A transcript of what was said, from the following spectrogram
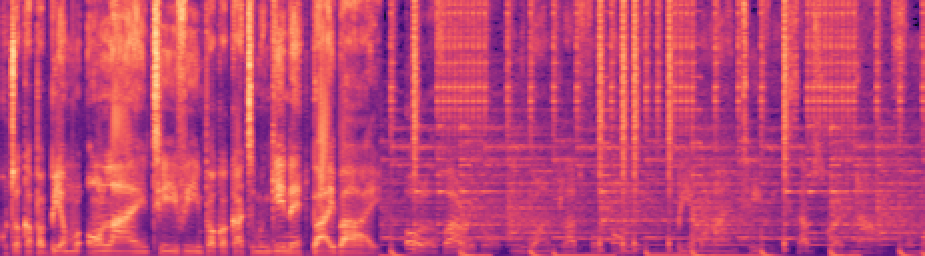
kutoka pa BM Online TV. Mpaka wakati mwingine, bye bye. All available in one platform only. BM Online TV. Subscribe now.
